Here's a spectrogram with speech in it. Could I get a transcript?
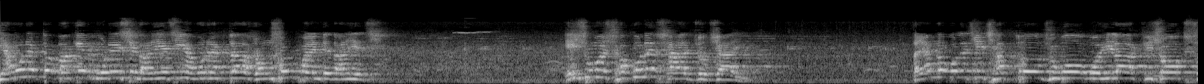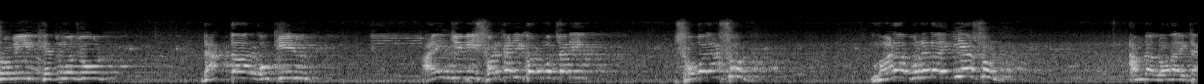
যেমন একটা বাঁকের মোড়ে এসে দাঁড়িয়েছি, এমন একটা জংশন পয়েন্টে দাঁড়িয়েছি। এই সময় সকলের সাহায্য চাই। তাই আমরা বলেছি, ছাত্র, যুব, মহিলা, কৃষক, শ্রমিক ক্ষেতমজুর ডাক্তার, উকিল, আইনজীবী, সরকারি কর্মচারী, সবাই আসুন। মারা, বোনেরা এগিয়ে আসুন। আমরা লড়াইটা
